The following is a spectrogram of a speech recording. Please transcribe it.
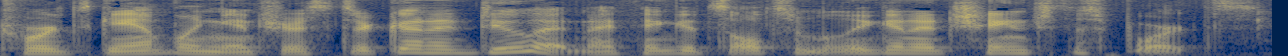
towards gambling interests, they're going to do it. And I think it's ultimately going to change the sports.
